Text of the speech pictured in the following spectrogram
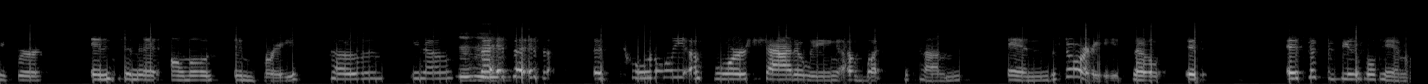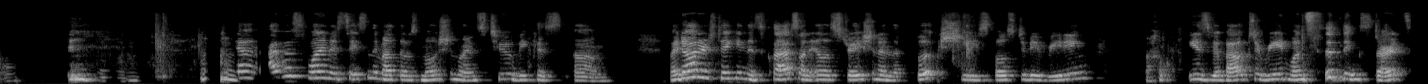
super intimate, almost embrace pose. You know, Mhm. but it's a it's a, it's totally a foreshadowing of what's to come in the story. So it's it's just a beautiful panel. Yeah, I was wanting to say something about those motion lines too, because um, my daughter's taking this class on illustration, and the book she's supposed to be reading is about to read once the thing starts.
